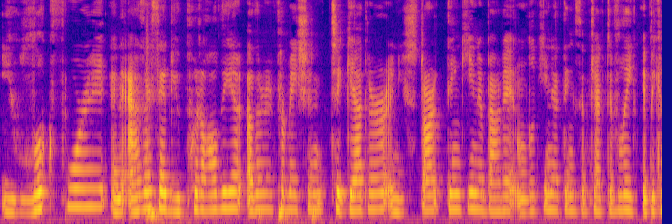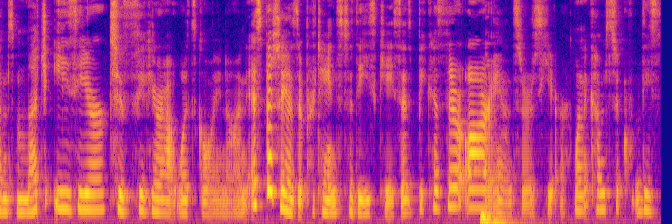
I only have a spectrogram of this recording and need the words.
you look for it. And as I said, you put all the other information together and you start thinking about it and looking at things objectively, it becomes much easier to figure out what's going on, especially as it pertains to these cases, because there are answers here. When it comes to these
